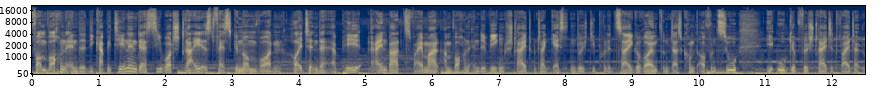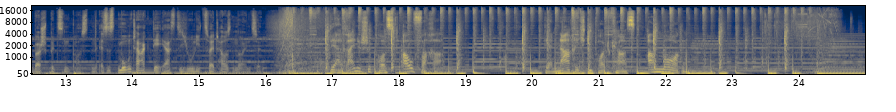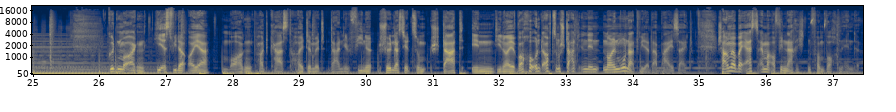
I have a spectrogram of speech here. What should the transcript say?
Vom Wochenende. Die Kapitänin der Sea-Watch 3 ist festgenommen worden. Heute in der RP Rheinbad zweimal am Wochenende wegen Streit unter Gästen durch die Polizei geräumt und das kommt auf uns zu. EU-Gipfel streitet weiter über Spitzenposten. Es ist Montag, der 1. Juli 2019. Der Rheinische Post Aufwacher. Der Nachrichtenpodcast am Morgen. Guten Morgen, hier ist wieder euer Morgen-Podcast heute mit Daniel Fiene. Schön, dass ihr zum Start in die neue Woche und auch zum Start in den neuen Monat wieder dabei seid. Schauen wir aber erst einmal auf die Nachrichten vom Wochenende.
